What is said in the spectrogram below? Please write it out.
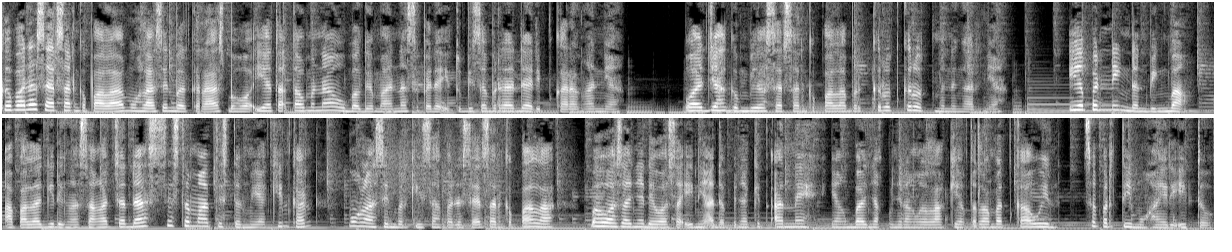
Kepada sersan kepala, Muhlasin berkeras bahwa ia tak tahu menahu bagaimana sepeda itu bisa berada di pekarangannya. Wajah gembil sersan kepala berkerut-kerut mendengarnya. Ia pening dan bimbang, apalagi dengan sangat cerdas, sistematis, dan meyakinkan, Muhlasin berkisah pada sersan kepala bahwasanya dewasa ini ada penyakit aneh yang banyak menyerang lelaki yang terlambat kawin, seperti Muhairi itu.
